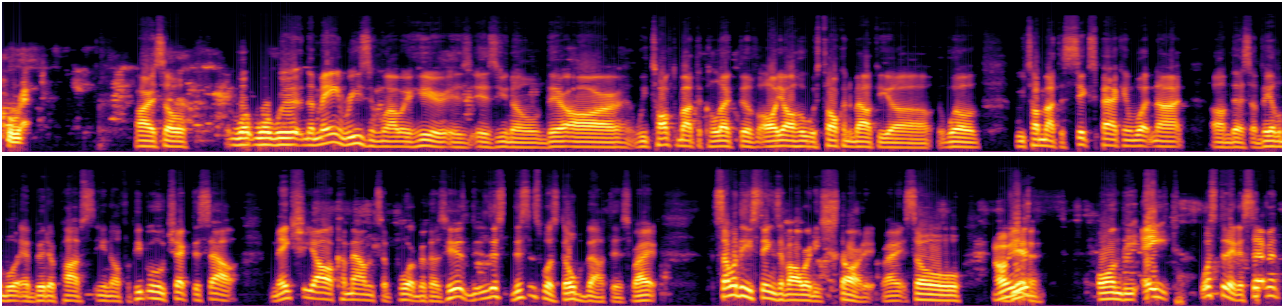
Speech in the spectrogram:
Correct. All right, so what, what we're the main reason why we're here is is you know there are we talked about the collective all y'all who was talking about the uh well we talking about the six pack and whatnot um that's available at Bitter Pops you know for people who check this out make sure y'all come out and support because here's this this is what's dope about this right some of these things have already started right so Oh yeah. on the 8th what's today the 7th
